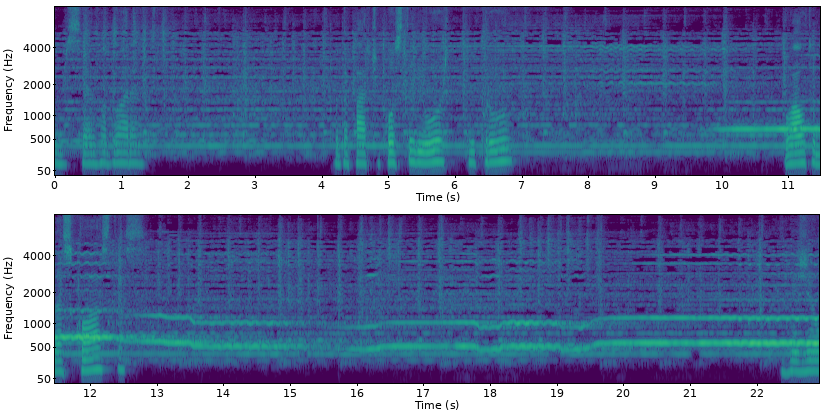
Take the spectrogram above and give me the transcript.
Observa agora toda a parte posterior do tronco, o alto das costas. região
